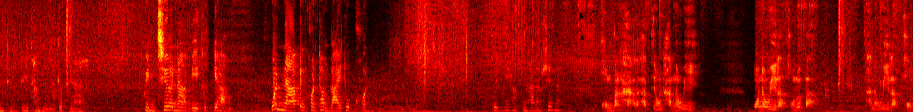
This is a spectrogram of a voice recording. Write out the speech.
กวินถึงได้ทำอย่างนี้กับนากวินเชื่อนาบีทุกอย่าง ว่านาเป็นคนทำร้ายทุกคนกวินไม่รักนาแล้วใช่ไหม ผมต่างหากแหละครับที่ต้องถามนวี ว่านวีรักผมหรือเปล่า ถ้านวีรักผม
